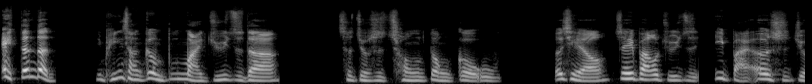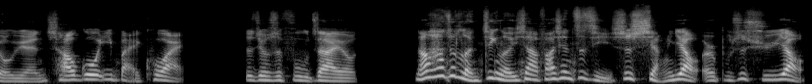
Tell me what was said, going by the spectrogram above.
哎，等等。你平常根本不买橘子的啊，这就是冲动购物。而且哦，这一包橘子一百二十九元，超过一百块，这就是负债哦。然后他就冷静了一下，发现自己是想要而不是需要，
